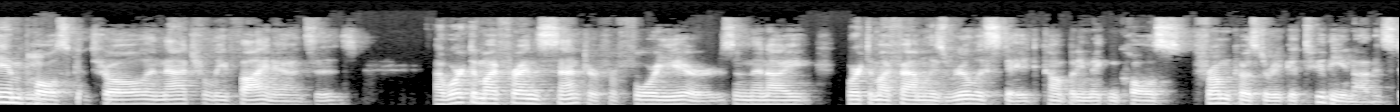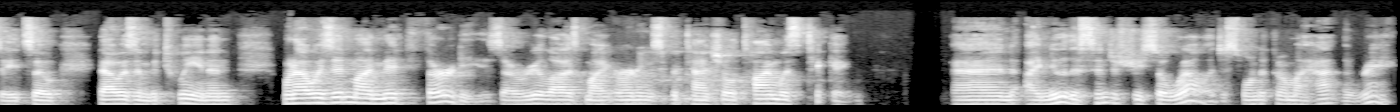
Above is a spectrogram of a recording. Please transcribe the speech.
impulse mm-hmm. control, and naturally finances. I worked at my friend's center for four years, and then I worked at my family's real estate company, making calls from Costa Rica to the United States. So that was in between. And when I was in my mid 30s, I realized my earnings potential, time was ticking. And I knew this industry so well. I just wanted to throw my hat in the ring.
